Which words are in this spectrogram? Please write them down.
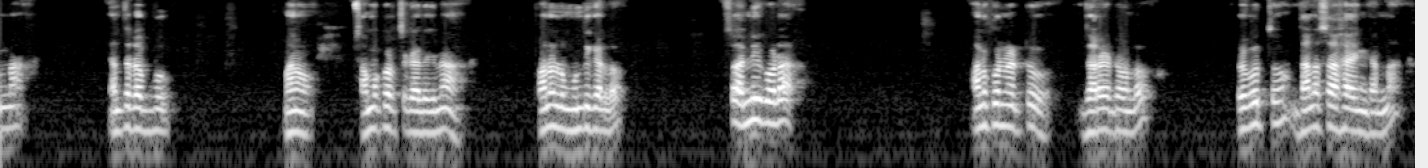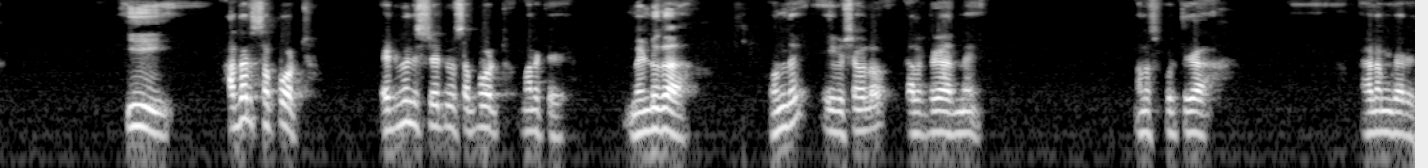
ఉన్నా ఎంత డబ్బు మనం సమకూర్చగలిగిన పనులు ముందుకెళ్ళవు. సో అన్నీ కూడా అనుకున్నట్టు జరగడంలో ప్రభుత్వం ధన సహాయం కన్నా ఈ అదర్ సపోర్ట్ అడ్మినిస్ట్రేటివ్ సపోర్ట్ మనకి మెండుగా ఉంది. ఈ విషయంలో కలెక్టర్ గారిని మనస్ఫూర్తిగా మేడం గారి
